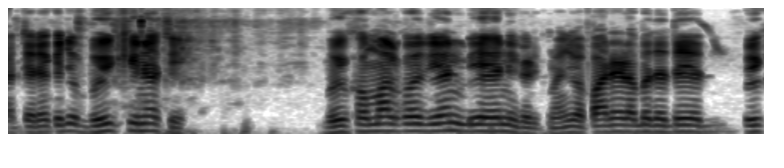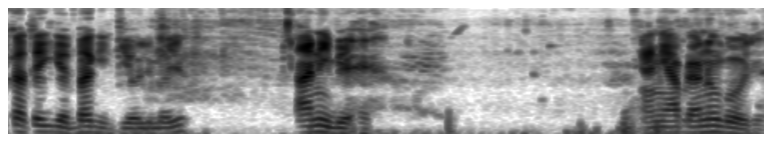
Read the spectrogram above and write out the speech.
અત્યારે કે જો ભૂખી નથી. ભૂખો માલ કોઈ દે ને બેહે નીકળી ઘડીકમાં. જો પારેડા બધા દે ભૂખા થઈ ગયા, ભાગી ગયા ઓલી બાજુ. આની બે હે આની આપણે અનુભવ છે.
